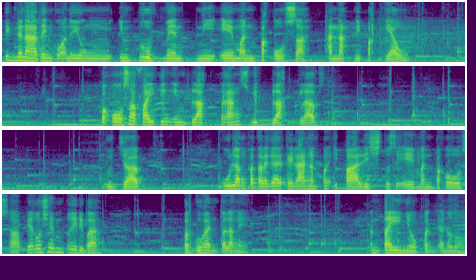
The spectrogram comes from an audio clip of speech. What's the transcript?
Tignan natin kung ano yung improvement ni Eman Bacosa, anak ni Pacquiao. Bacosa fighting in black trunks with black gloves. Good job. Kulang pa talaga, kailangan pang i-polish to si Eman Bacosa. Pero syempre, di ba? Baguhan pa lang eh. Antayin nyo pag ano no.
